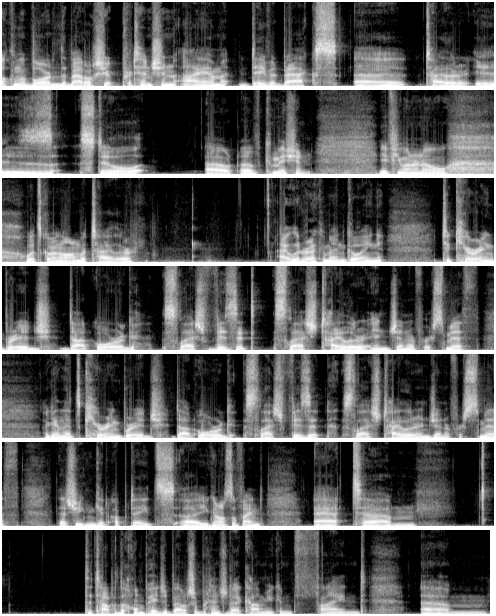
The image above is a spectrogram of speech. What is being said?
welcome aboard the battleship Pretension. I am David Bax. Uh, Tyler is still out of commission. If you want to know what's going on with Tyler, I would recommend going to caringbridge.org slash visit slash Tyler and Jennifer Smith. Again, that's caringbridge.org slash visit slash Tyler and Jennifer Smith. That's you can get updates. Uh, you can also find at um, the top of the homepage of battleshippretension.com, you can find um,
